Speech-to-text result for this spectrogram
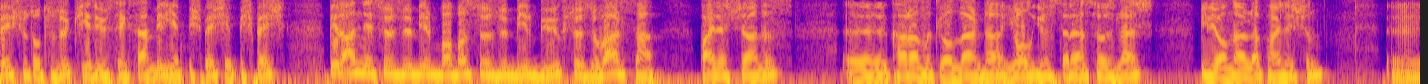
0533 781 75 75 bir anne sözü bir baba sözü bir büyük sözü varsa paylaşacağınız e, karanlık yollarda yol gösteren sözler milyonlarla paylaşın e,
